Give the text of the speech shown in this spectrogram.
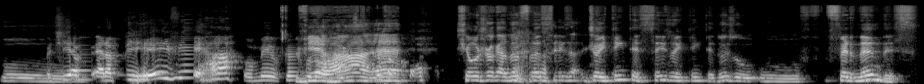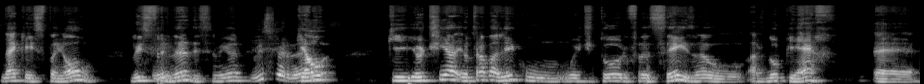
o... Tinha, era Pirre e Vieira, o meio campo Vieira, é. Tinha um jogador francês de 86, 82, o, o Fernandes, né, que é espanhol, Luiz Sim. Fernandes, se não me engano. Luiz Fernandes. Que, é o, que eu tinha, eu trabalhei com um editor francês, né, o Arnaud Pierre, é,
